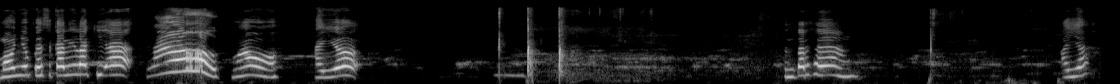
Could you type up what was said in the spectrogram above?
Mau nyoba sekali lagi, A? Mau. Mau. Ayo. Bentar, sayang. Ayah.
